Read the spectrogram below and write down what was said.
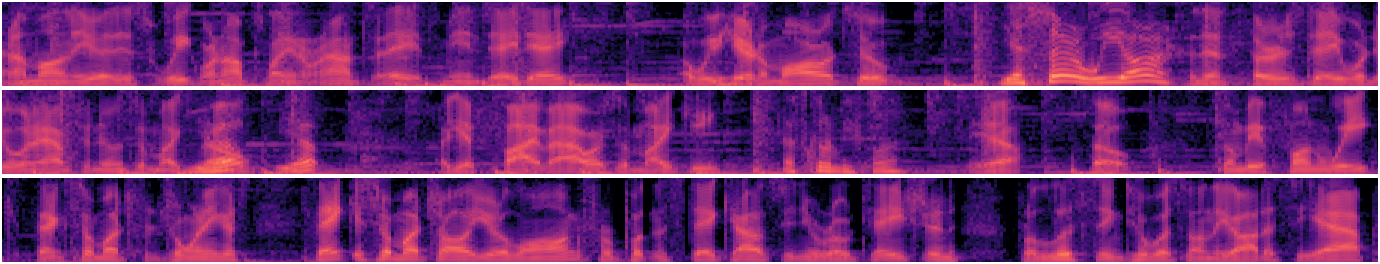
and I'm on the air this week. We're not playing around today. It's me and Day Day. Are we here tomorrow, too? Yes, sir, we are. And then Thursday, we're doing afternoons with Mike Yep, Bell. yep. I get five hours of Mikey. That's gonna be fun. Yeah. So it's going to be a fun week. Thanks so much for joining us. Thank you so much all year long for putting the steakhouse in your rotation, for listening to us on the Audacy app.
